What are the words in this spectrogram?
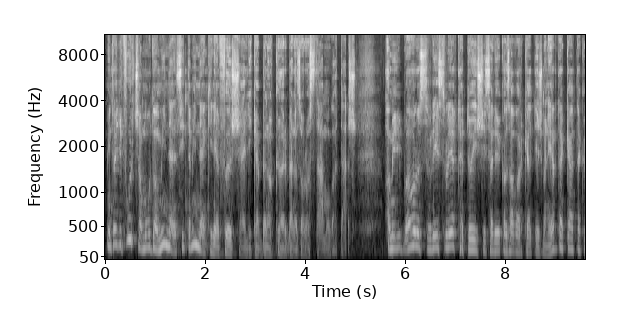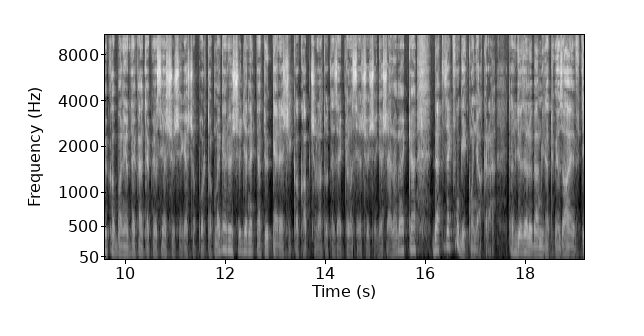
Mint hogy furcsa módon minden, szinte mindenkinél fölsejlik ebben a körben az orosz támogatás. Ami orosz részről érthető is, hiszen ők az avarkeltésben érdekeltek, ők abban érdekeltek, hogy a szélsőséges csoportok megerősödjenek, tehát ők keresik a kapcsolatot ezekkel a szélsőséges elemekkel, de hát ezek fogékonyak rá. Tehát ugye az előbb említettük, az AFD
